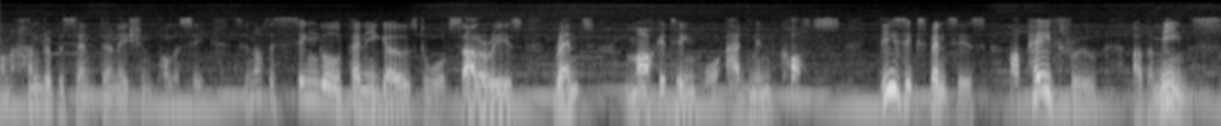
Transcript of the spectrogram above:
on a 100% donation policy, so not a single penny goes towards salaries, rent, marketing or admin costs. These expenses are paid through other means,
